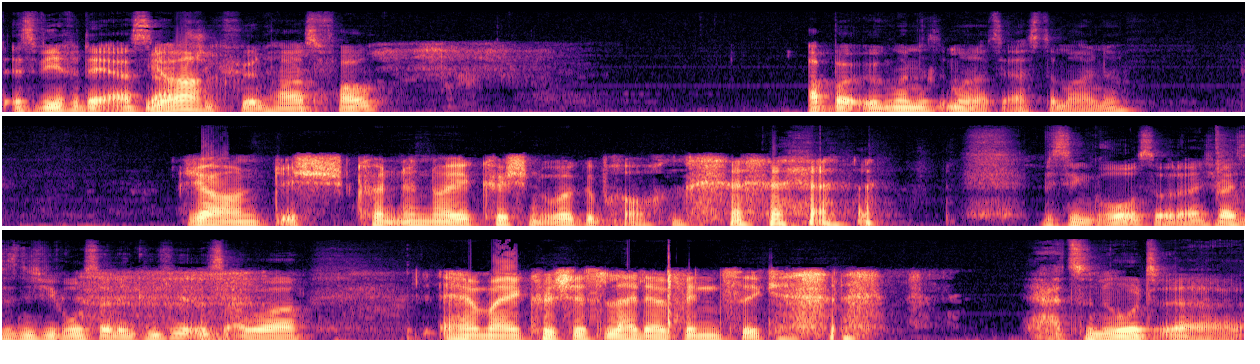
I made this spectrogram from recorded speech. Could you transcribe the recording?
es wäre der erste ja. Abstieg für den HSV. Aber irgendwann ist immer das erste Mal, ne? Ja, und ich könnte eine neue Küchenuhr gebrauchen. Bisschen groß, oder? Ich weiß jetzt nicht, wie groß deine Küche ist, aber. Ja, meine Küche ist leider winzig. ja, zur Not äh,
